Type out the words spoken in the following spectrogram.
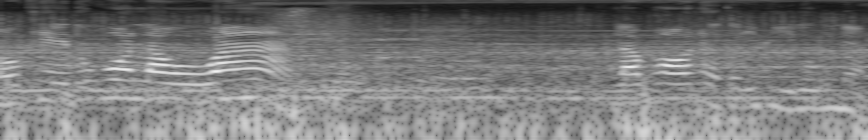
โอเค ทุกคนเราว่าเราพอเถอะกับอีผีลุงเนี่ย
